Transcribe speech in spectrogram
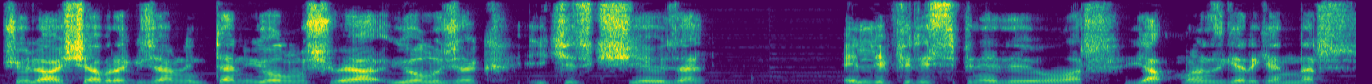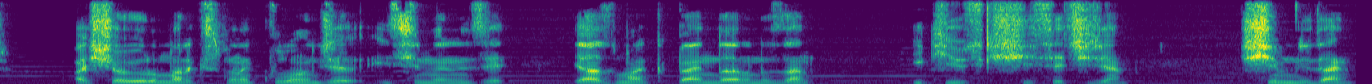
Şöyle aşağı bırakacağım linkten üye olmuş veya üye olacak 200 kişiye özel 50 free spin ediyorlar. Yapmanız gerekenler aşağı yorumlar kısmına kullanıcı isimlerinizi yazmak. Ben de aranızdan 200 kişiyi seçeceğim. Şimdiden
